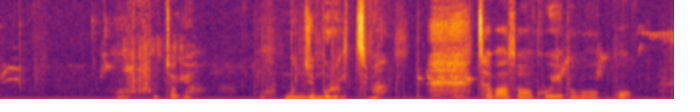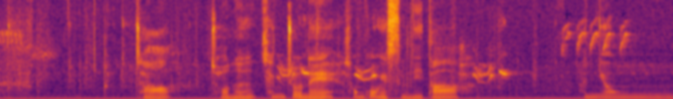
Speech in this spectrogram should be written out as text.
어, 깜짝이야. 어, 뭔지 모르겠지만. 잡아서 고기도 먹었고. 자, 저는 생존에 성공했습니다. 안녕.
